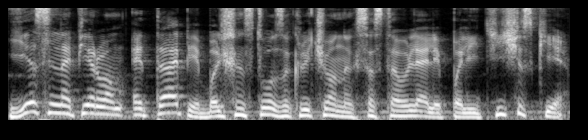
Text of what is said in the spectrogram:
Если на первом этапе большинство заключенных составляли политические,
